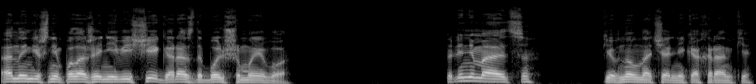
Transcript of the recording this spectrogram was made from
о нынешнем положении вещей гораздо больше моего. «Принимается», — кивнул начальник охранки.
